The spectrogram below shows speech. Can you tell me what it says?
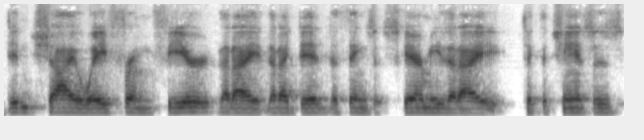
didn't shy away from fear that I that I did the things that scare me that I took the chances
